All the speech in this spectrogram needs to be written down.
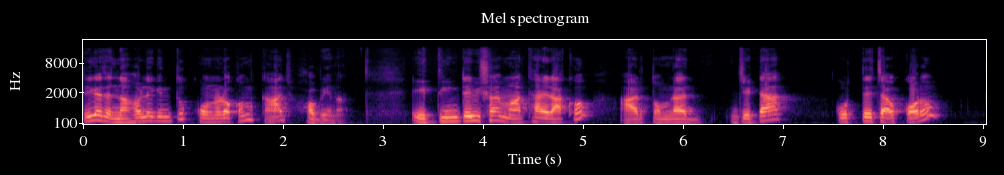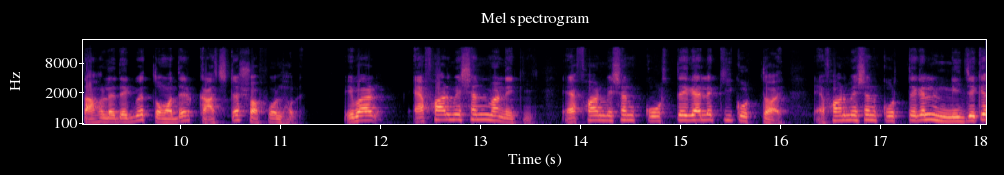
ঠিক আছে? না হলে কিন্তু কোনো রকম কাজ হবে না। এই তিনটে বিষয় মাথায় রাখো আর তোমরা যেটা করতে চাও করো, তাহলে দেখবে তোমাদের কাজটা সফল হবে। এবার অ্যাফার্মেশন মানে কি? অ্যাফার্মেশন করতে গেলে কি করতে হয়? অ্যাফার্মেশন করতে গেলে নিজেকে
